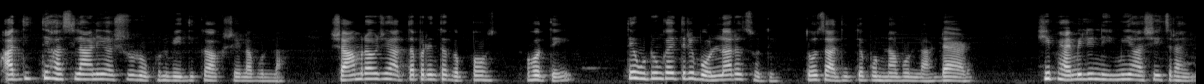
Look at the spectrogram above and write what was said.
आदित्य हसला आणि अश्रू रोखून वेदिका अक्षयला बोलला. श्यामराव जे आतापर्यंत गप्प हो- होते. ते उठून काहीतरी बोलणारच होते. तोच आदित्य पुन्हा बोलला डॅड ही फॅमिली नेहमी अशीच राहील.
